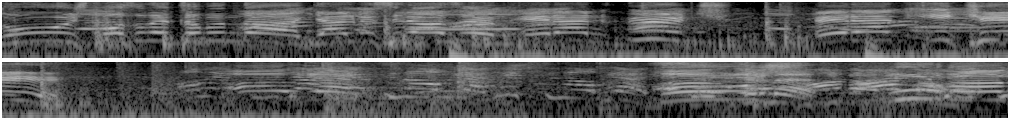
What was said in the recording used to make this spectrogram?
Doğuş puzzle etabında gelmesi lazım. Eren 3, Eren 2. Al gel. Hepsini al gel. Hepsini al gel. Doğuş buradan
